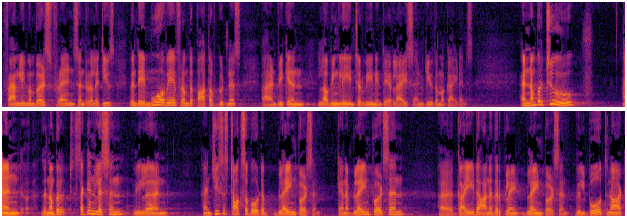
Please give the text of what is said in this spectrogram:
family members, friends, and relatives, when they move away from the path of goodness, and we can lovingly intervene in their lives and give them a guidance. And number two, and the number second lesson we learned, and Jesus talks about a blind person. Can a blind person uh, guide another blind, blind person? Will both not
